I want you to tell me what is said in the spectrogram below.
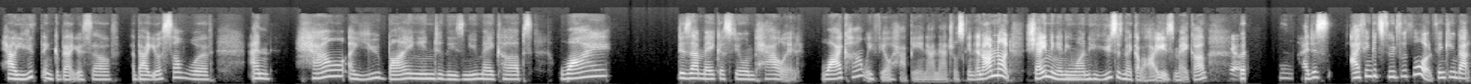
how you think about yourself, about your self worth, and how are you buying into these new makeups? Why does that make us feel empowered? Why can't we feel happy in our natural skin? And I'm not shaming mm. anyone who uses makeup. I use makeup, yeah. but mm. I just, I think it's food for thought, thinking about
